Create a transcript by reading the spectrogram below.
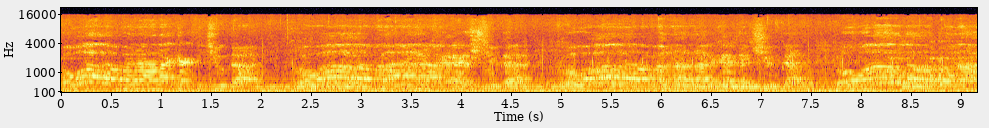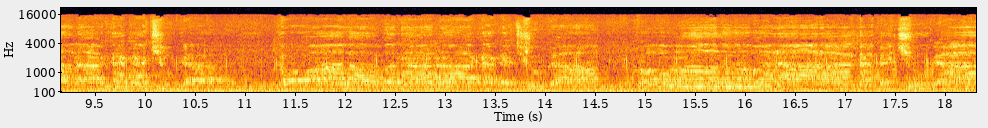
Koala banana kakachuka. Koala 勇敢。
